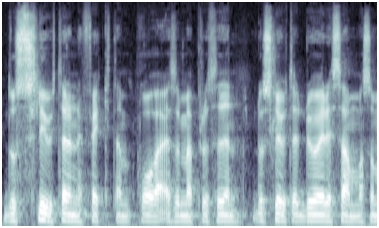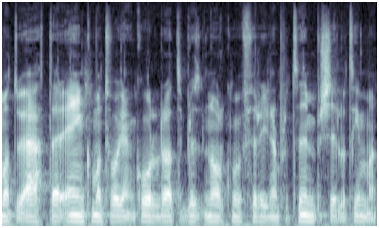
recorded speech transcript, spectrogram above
Då slutar den effekten på, alltså med protein, då slutar då är det samma som att du äter 1,2 gram kolhydrater plus 0,4 gram protein per kilo och timma.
